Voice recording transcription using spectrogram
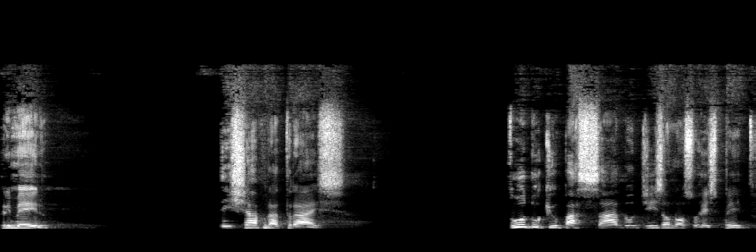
primeiro, deixar para trás tudo o que o passado diz ao nosso respeito,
